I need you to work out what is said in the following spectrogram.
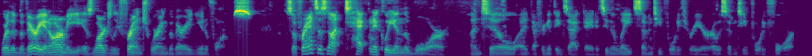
where the Bavarian army is largely French wearing Bavarian uniforms. So France is not technically in the war until I, forget the exact date. It's either late 1743 or early 1744.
